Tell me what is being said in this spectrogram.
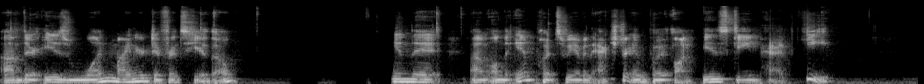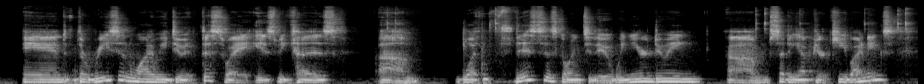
Um, there is one minor difference here though, in that um, on the inputs, we have an extra input on is gamepad key. And the reason why we do it this way is because um, what this is going to do when you're doing um, setting up your key bindings,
